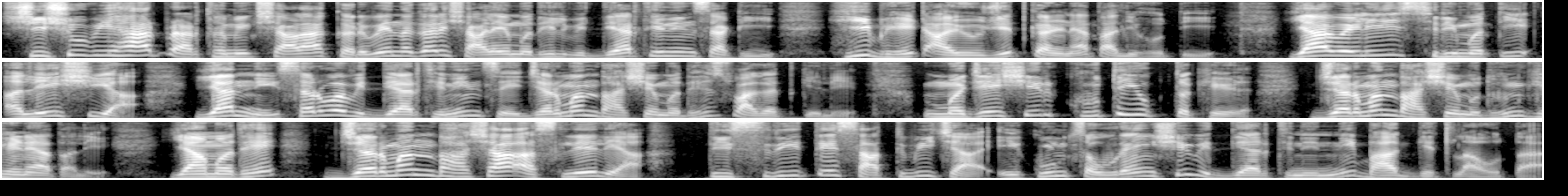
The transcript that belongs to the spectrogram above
शिशुविहार प्राथमिक शाळा कर्वेनगर शाळेमधील विद्यार्थिनींसाठी ही भेट आयोजित करण्यात आली होती. यावेळी श्रीमती अलेशिया यांनी सर्व विद्यार्थिनींचे जर्मन भाषेमध्ये स्वागत केले. मजेशीर कृतीयुक्त खेळ जर्मन भाषेमधून घेण्यात आले. यामध्ये जर्मन भाषा असलेल्या तिसरी ते सातवीच्या एकूण चौऱ्याऐंशी विद्यार्थिनींनी भाग घेतला होता.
